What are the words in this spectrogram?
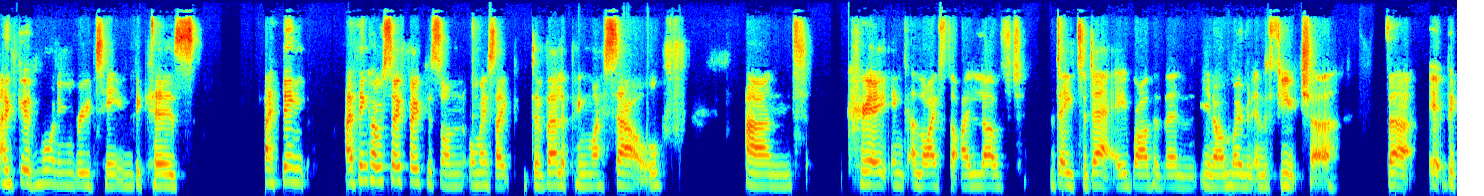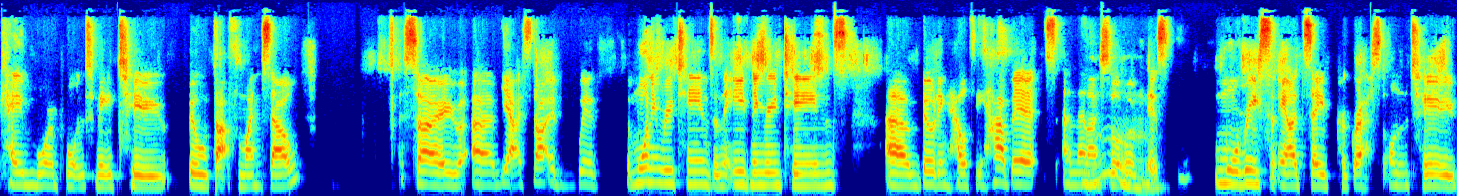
a good morning routine because I think I think I was so focused on almost like developing myself and creating a life that I loved day to day rather than, you know, a moment in the future that it became more important to me to build that for myself. So um, yeah, I started with the morning routines and the evening routines um, building healthy habits. And then mm. I sort of, mm. it's more recently, I'd say, progressed onto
